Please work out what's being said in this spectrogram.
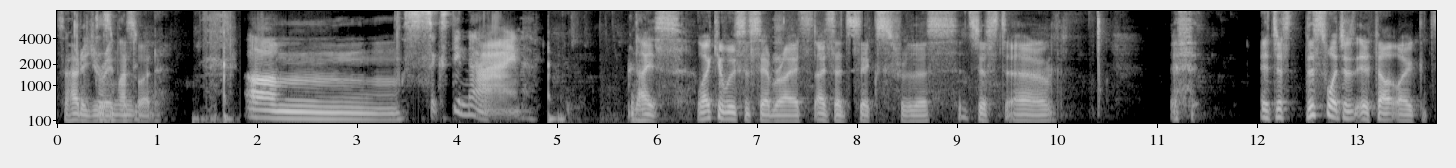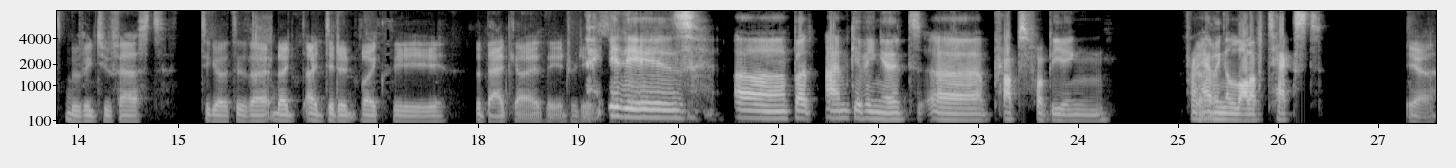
So how did you Doesn't rate this one? um 69 Nice. Like Elusive Samurai, I, I said six for this. It's just, um, it, it just this one just it felt like it's moving too fast to go through that, and I I didn't like the the bad guy they introduced. it is uh but i'm giving it uh props for being for Uh-huh. having a lot of text Yeah,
